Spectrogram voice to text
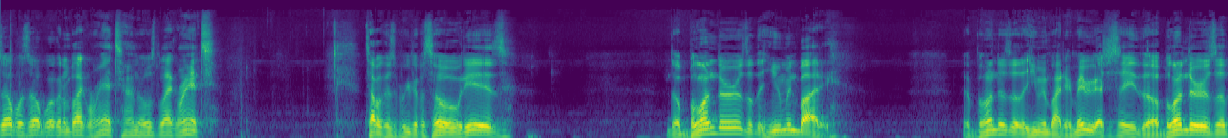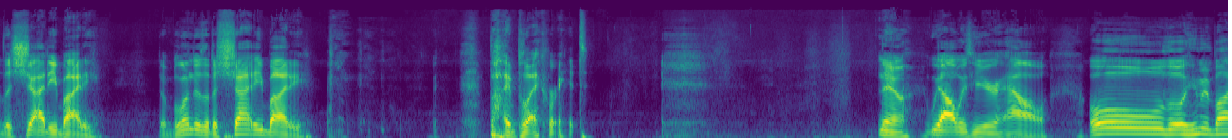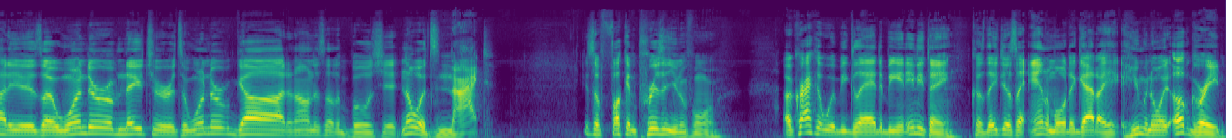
What's up? What's up? Welcome to Black Rant. I know it's Black Rant. Topic of this brief episode is the blunders of the human body. The blunders of the human body. Or maybe I should say the blunders of the shoddy body. The blunders of the shoddy body by Black Rant. Now, we always hear how, oh, the human body is a wonder of nature, it's a wonder of God, and all this other bullshit. No, it's not. It's a fucking prison uniform. A cracker would be glad to be in anything, because they just an animal that got a humanoid upgrade.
